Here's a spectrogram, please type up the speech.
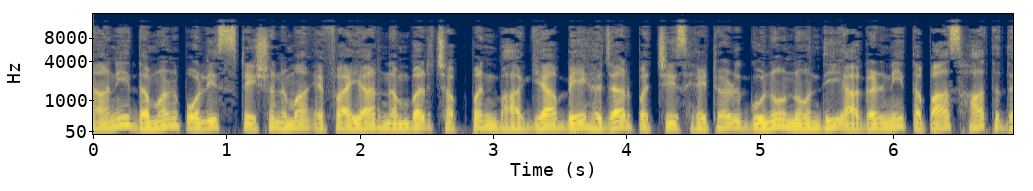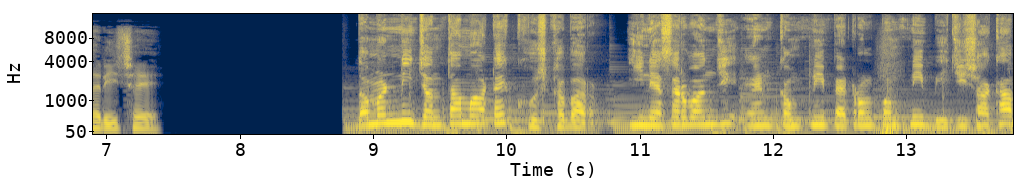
નાની દમણ પોલીસ સ્ટેશનમાં એફઆઈઆર નંબર છપ્પન ભાગ્યા બે હજાર પચ્ચીસ હેઠળ ગુનો નોંધી આગળની તપાસ હાથ ધરી છે. દમણની જનતા માટે ખુશખબર. ઈ એન્ડ કંપની પેટ્રોલ પંપની બીજી શાખા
